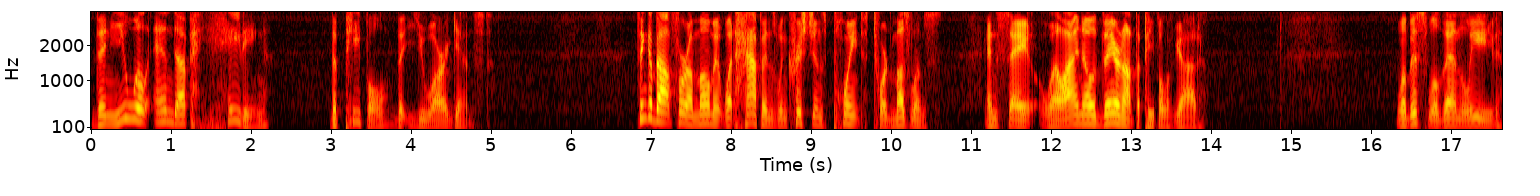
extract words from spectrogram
then you will end up hating the people that you are against. Think about for a moment what happens when Christians point toward Muslims and say, Well, I know they're not the people of God. Well, this will then lead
